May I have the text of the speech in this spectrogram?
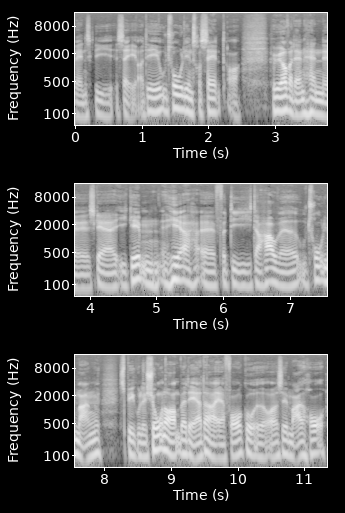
vanskelige sag. Og det er utrolig interessant at høre, hvordan han skærer igennem her, fordi der har jo været utrolig mange spekulationer om, hvad det er, der er foregået, og også meget hård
